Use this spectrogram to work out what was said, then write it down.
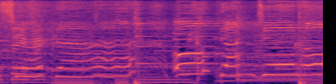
bareng-bareng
